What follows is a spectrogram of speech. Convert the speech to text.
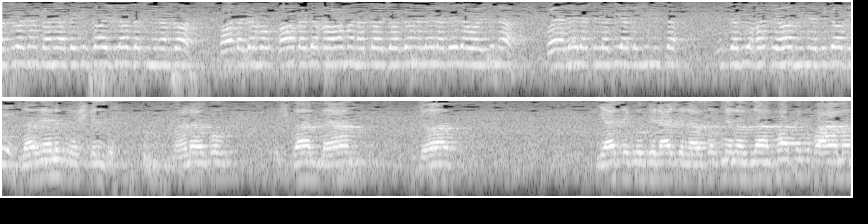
رسول الله كان ياتي بعد ثلاثة من رمضان. فاتجف عاما حتى شاكان ليلة بيضاء وعشنا وهي ليلة التي ياتي من سبيحتها من اعتكافه لا ذلك مشکل دے معنی کو اشکال بیان جواب. یا تکو فی العشر الاوسط من رمضان فاتک فعاما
